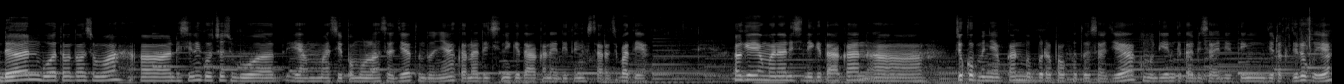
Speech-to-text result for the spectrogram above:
dan buat teman-teman semua, uh, di sini khusus buat yang masih pemula saja tentunya karena di sini kita akan editing secara cepat ya. Oke, yang mana di sini kita akan uh, cukup menyiapkan beberapa foto saja, kemudian kita bisa editing jedak-jeduk ya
